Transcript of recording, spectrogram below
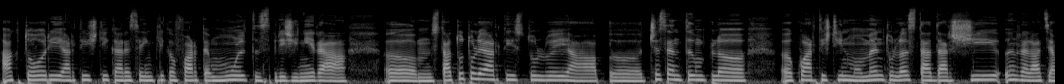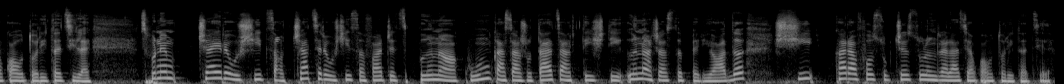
actorii, artiștii care se implică foarte mult în sprijinirea uh, statutului artistului, a uh, ce se întâmplă uh, cu artiștii în momentul ăsta, dar și în relația cu autoritățile. Spunem ce ai reușit sau ce ați reușit să faceți până acum ca să ajutați artiștii în această perioadă și care a fost succesul în relația cu autoritățile.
